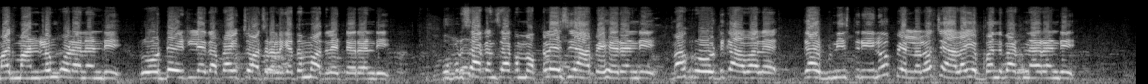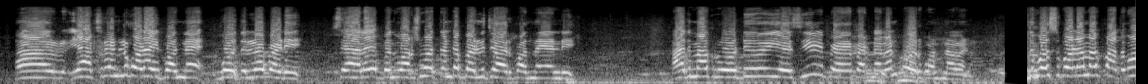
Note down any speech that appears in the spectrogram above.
మాది మండలం కూడానండి. రోడ్డు వేయట్లేదు. అప్పుడు ఐదు సంవత్సరాల క్రితం మొదలెట్టారండి. ఇప్పుడు సగం సగం మొక్కలు వేసి ఆపేయారండి మాకు రోడ్డు కావాలి. గర్భిణీ స్త్రీలు పిల్లలు చాలా ఇబ్బంది పడుతున్నారండి. యాక్సిడెంట్లు కూడా అయిపోతున్నాయి. గోతుల్లో పడి చాలా ఇబ్బంది. వర్షం వస్తుంటే బళ్ళు జారిపోతున్నాయండి. అది మాకు రోడ్డు వేసి పెట్టాలని కోరుకుంటున్నామండి. ఉచిత బస్సు కూడా మాకు పథకం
